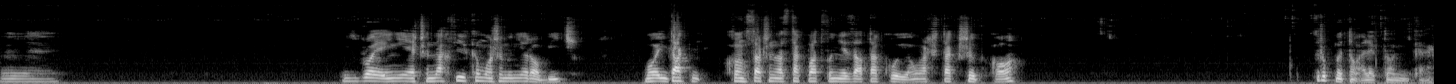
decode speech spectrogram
Yy. Uzbrojenie jeszcze na chwilkę możemy nie robić, bo i tak konstacze nas tak łatwo nie zaatakują, aż tak szybko. Zróbmy tą elektronikę.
